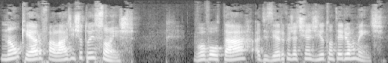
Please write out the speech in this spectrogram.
Não quero falar de instituições. Vou voltar a dizer o que eu já tinha dito anteriormente.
